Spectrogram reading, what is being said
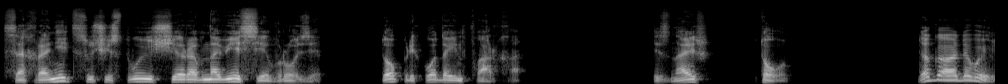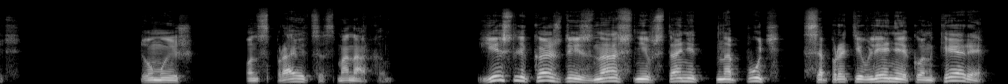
сохранить существующее равновесие в розе до прихода инфарха. Ты знаешь, кто он? Догадываюсь. Думаешь, он справится с монархом? Если каждый из нас не встанет на путь сопротивления Конкере,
